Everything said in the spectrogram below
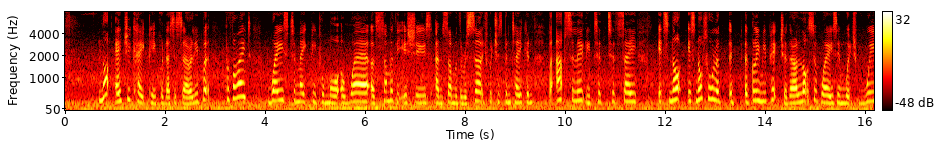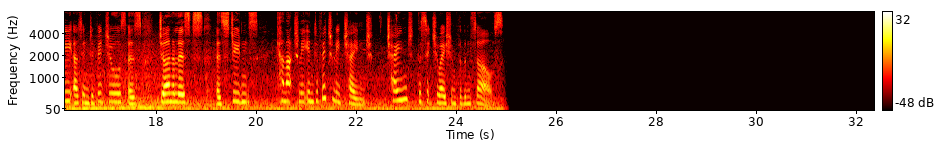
not educate people necessarily, but provide ways to make people more aware of some of the issues and some of the research which has been taken, but absolutely to, to say it's not, it's not all a, a, a gloomy picture. There are lots of ways in which we as individuals, as journalists, as students, can actually individually change, change the situation for themselves.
